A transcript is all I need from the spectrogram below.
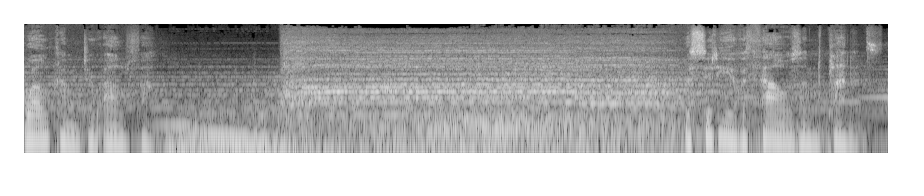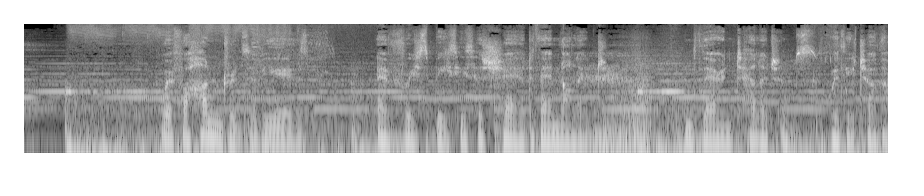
Welcome to Alpha. The city of a thousand planets, where for hundreds of years every species has shared their knowledge and their intelligence with each other.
